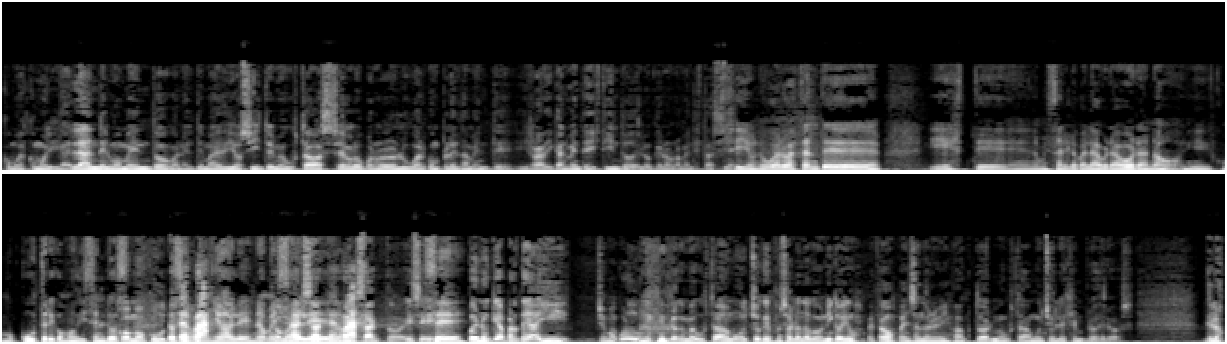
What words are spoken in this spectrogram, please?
como es como el galán del momento con el tema de Diosito y me gustaba hacerlo, ponerlo en un lugar completamente y radicalmente distinto de lo que normalmente está haciendo. Sí, un lugar bastante este no me sale la palabra ahora no y como cutre como dicen los como los españoles no me como, sale exacto, exacto. Sí. bueno que aparte ahí yo me acuerdo de un ejemplo que me gustaba mucho que después hablando con Nico estábamos pensando en el mismo actor me gustaba mucho el ejemplo de los de los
